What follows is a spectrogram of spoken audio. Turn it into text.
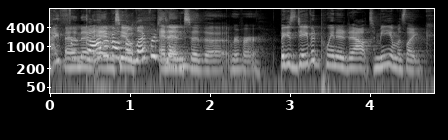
I forgot about the leopard's and into the river. Because David pointed it out to me and was like,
